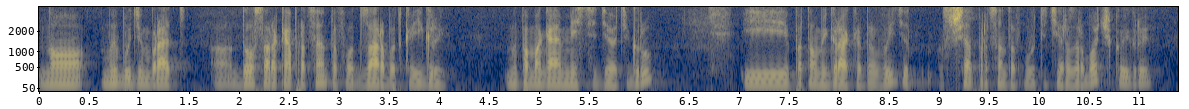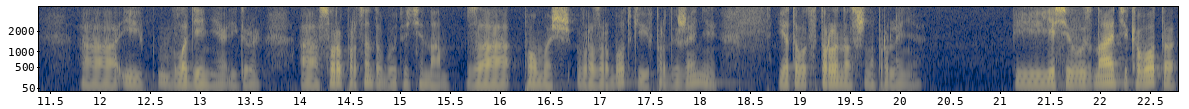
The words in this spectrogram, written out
но мы будем брать а, до 40% от заработка игры. Мы помогаем вместе сделать игру, и потом игра, когда выйдет, 60% будет идти разработчику игры а, и владение игры, а 40% будет идти нам за помощь в разработке и в продвижении. И это вот второе наше направление. И если вы знаете кого-то,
